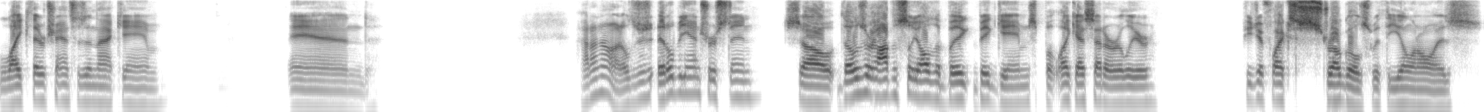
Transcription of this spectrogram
like their chances in that game. And I don't know. It'll just it'll be interesting. So those are obviously all the big big games. But like I said earlier, PJ Fleck's struggles with the Illinois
